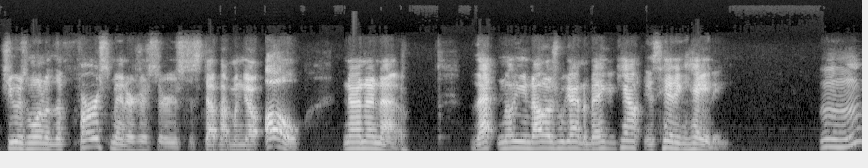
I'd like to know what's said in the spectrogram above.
She was one of the first ministers to step up and go, "Oh, no, no, no, that million dollars we got in the bank account is hitting Haiti. mm-hmm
